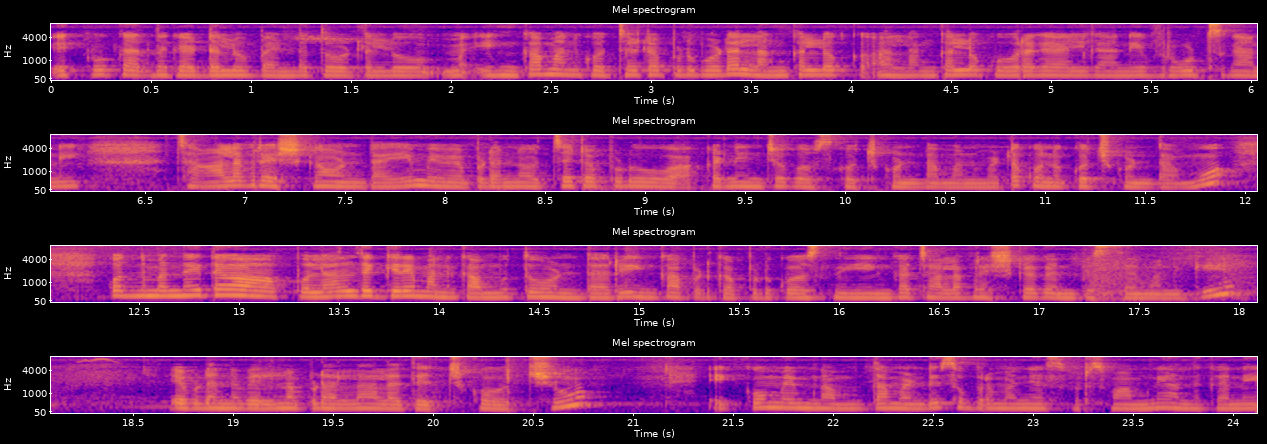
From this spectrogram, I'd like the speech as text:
ఎక్కువ కందగడ్డలు బెండ తోటలు ఇంకా మనకు వచ్చేటప్పుడు కూడా లంకల్లో లంకల్లో కూరగాయలు కానీ ఫ్రూట్స్ కానీ చాలా ఫ్రెష్గా ఉంటాయి. మేము ఎప్పుడన్నా వచ్చేటప్పుడు అక్కడి నుంచో కోసుకొచ్చుకుంటాం అనమాట కొనుక్కొచ్చుకుంటాము. కొంతమంది అయితే పొలాల దగ్గరే మనకి అమ్ముతూ ఉంటారు. ఇంకా అప్పటికప్పుడు కోసినవి ఇంకా చాలా ఫ్రెష్గా కనిపిస్తాయి మనకి. ఎప్పుడన్నా వెళ్ళినప్పుడల్లా అలా తెచ్చుకోవచ్చు. ఎక్కువ మేము నమ్ముతామండి సుబ్రహ్మణ్యేశ్వర స్వామిని అందుకని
